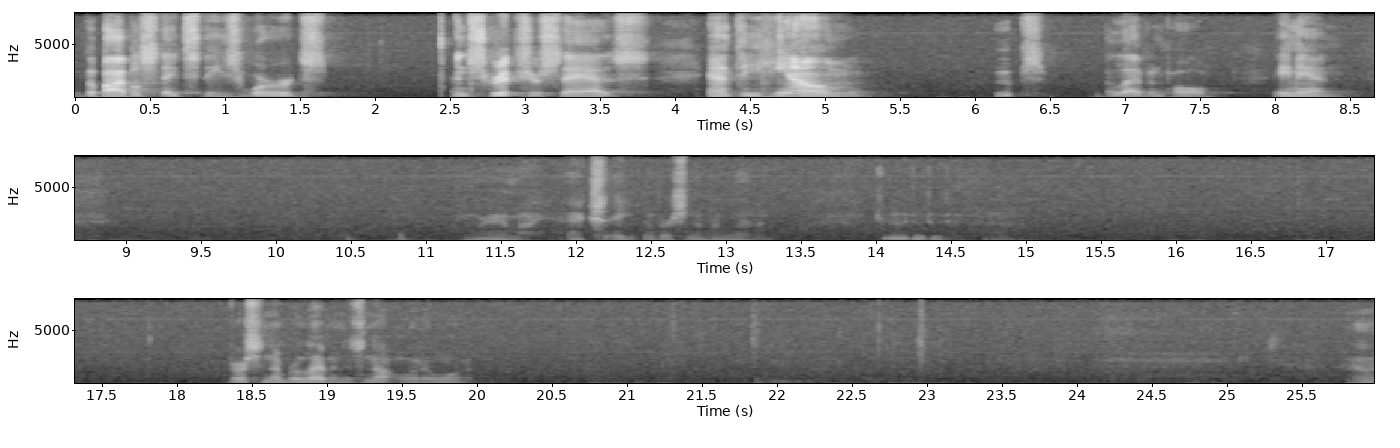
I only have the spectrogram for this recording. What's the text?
The Bible states these words, and Scripture says, And to him, oops, 11, Paul, amen. Where am I? Acts 8 and verse number 11. Verse number 11 is not what I want. Uh,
